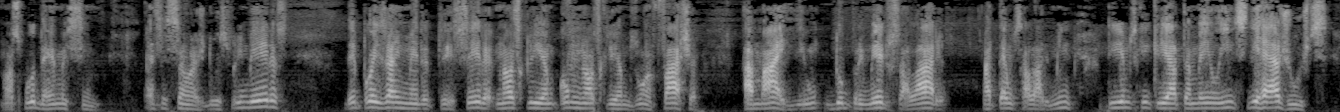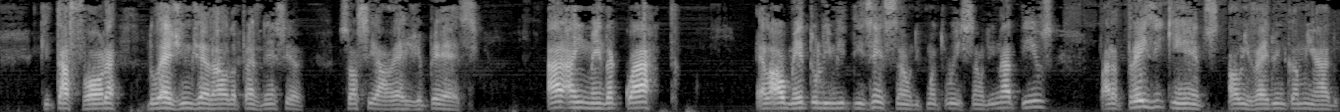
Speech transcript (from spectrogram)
Nós podemos sim. Essas são as duas primeiras. Depois a emenda terceira, nós criamos, como nós criamos uma faixa a mais um, do primeiro salário, até um salário mínimo, tínhamos que criar também o índice de reajustes, que está fora do regime geral da Previdência Social, RGPS. A, a emenda quarta, ela aumenta o limite de isenção de contribuição de inativos para 3.500, ao invés do encaminhado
